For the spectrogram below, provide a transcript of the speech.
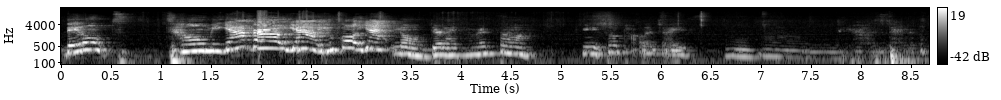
They don't tell me, yeah, girl, yeah, you go, yeah. No, they're like, Marissa, you need to apologize to your husband.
